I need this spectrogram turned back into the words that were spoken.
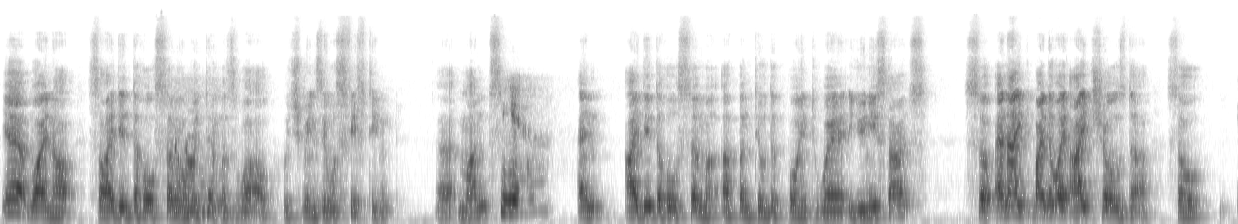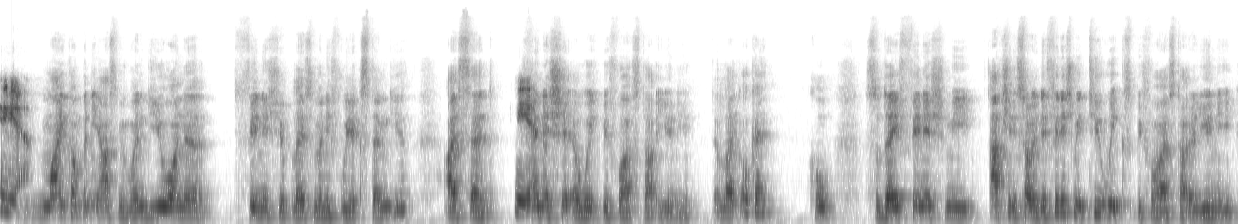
"Yeah, why not?" So I did the whole summer with Uh-huh. them as well, which means it was 15 uh, months Yeah. and I did the whole summer up until the point where uni starts. So, and I, by the way, I chose that. So, Yeah. my company asked me, when do you want to finish your placement if we extend you? I said, Yeah. finish it a week before I start uni. They're like, okay, cool. So they finished me, actually, sorry, they finished me two weeks before I started uni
